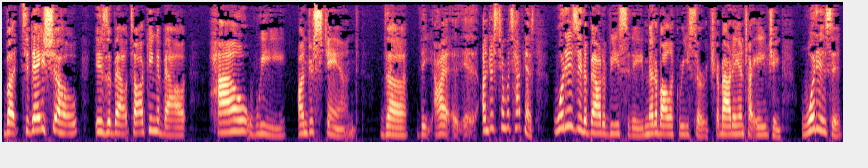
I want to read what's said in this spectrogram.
But today's show is about talking about how we understand the the uh, understand what's happening. What is it about obesity, metabolic research, about anti-aging? What is it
